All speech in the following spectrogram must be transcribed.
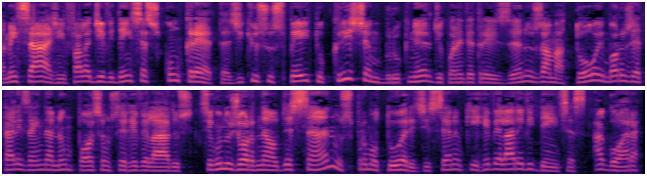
A mensagem fala de evidências concretas de que o suspeito Christian Bruckner, de 43 anos, a matou, embora os detalhes ainda não possam ser revelados. Segundo o jornal The Sun, os promotores disseram que revelar evidências agora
